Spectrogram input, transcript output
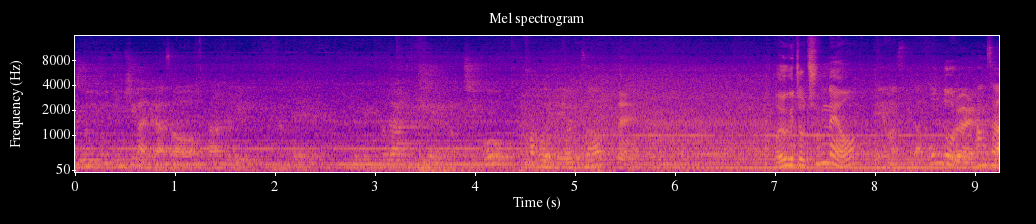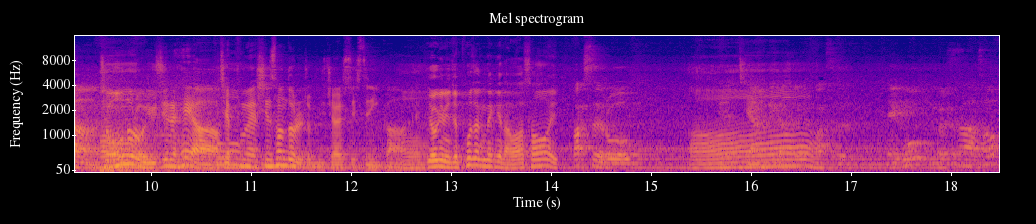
지금 점심 시간이라서 사람들이 있는데 이렇게 포장 기계를 거치고 하고 이제 여기서 네. 어, 여기 좀 춥네요. 네 맞습니다. 온도를 항상 저온으로 유지를 해야 제품의 신선도를 좀 유지할 수 있으니까 어, 여기는 이제 포장된 게 나와서 박스로 아, 제한기가 박스 내고 이걸 쌓아서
